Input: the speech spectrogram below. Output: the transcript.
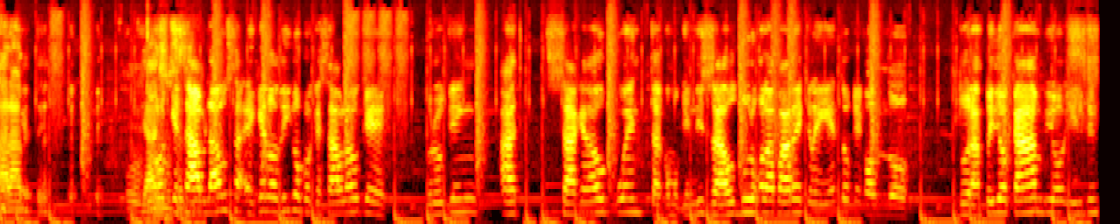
Adelante. Ya Porque no se ha hablado, es que lo digo porque se ha hablado que Brooklyn ha- se ha quedado cuenta, como quien dice, se ha dado duro con la pared creyendo que cuando Durán pidió cambio, Irving,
